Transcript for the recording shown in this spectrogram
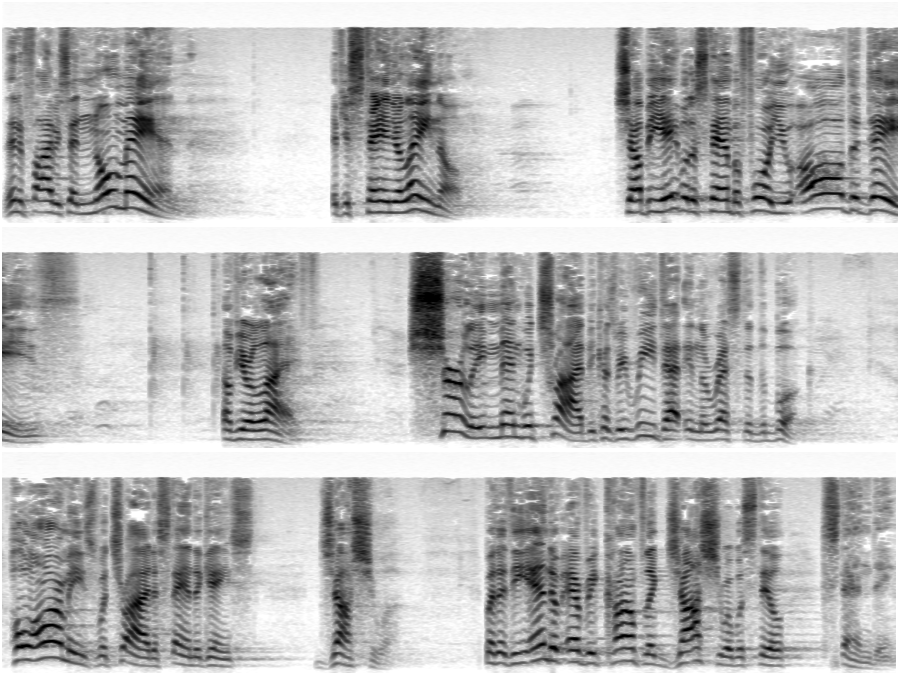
Then in five, he said, No man, if you stay in your lane, though, shall be able to stand before you all the days of your life. Surely men would try, because we read that in the rest of the book. Whole armies would try to stand against Joshua. But at the end of every conflict, Joshua was still standing.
